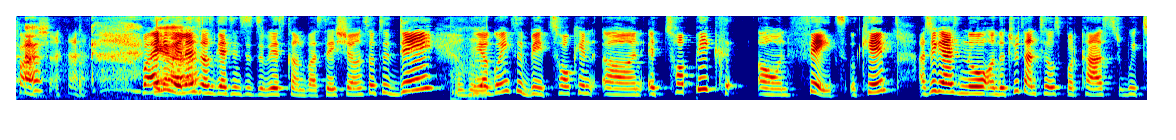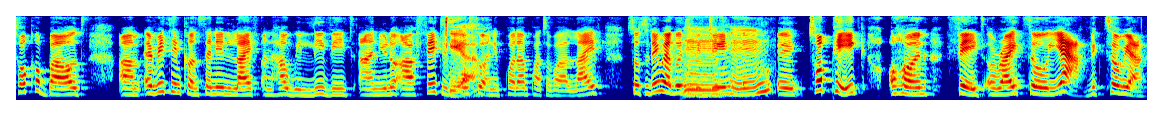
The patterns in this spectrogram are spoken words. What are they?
Fash. but anyway, Yeah. let's just get into today's conversation. So today Mm-hmm. we are going to be talking on a topic on faith okay as you guys know on the truth and tales podcast we talk about um, everything concerning life and how we live it and you know our faith is Yeah. also an important part of our life so today we are going to be doing Mm-hmm. a, a topic on faith all right so yeah victoria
